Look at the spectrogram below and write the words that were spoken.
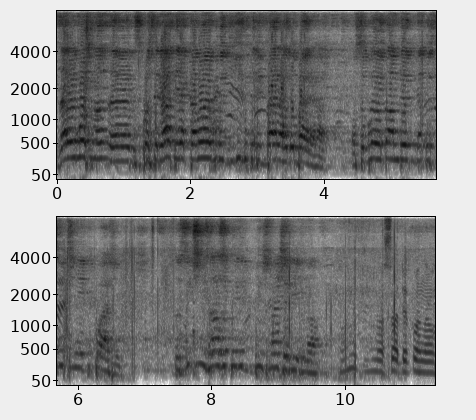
Зараз можете е, спостерігати, як каної будуть їздити від берега до берега. Особливо там, де недосвідчені екіпажі. Досвідчені зразу поїдуть більш-менш рівно. На сапі погнав.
